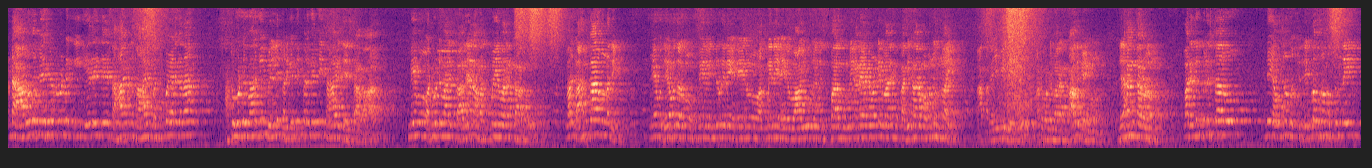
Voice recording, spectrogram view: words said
అంటే ఆ రోజు చేసినటువంటి ఏదైతే సహాయం సహాయం మర్చిపోయాడు కదా అటువంటి వారికి వెళ్ళి పరిగెత్తి పరిగెత్తి సహాయం చేస్తావా? మేము అటువంటి వారికి కాదే నా మర్చిపోయే వారికి కాదు. వారికి అహంకారం ఉన్నది. మేము దేవతలము నేను ఇంద్రుడిని నేను అగ్నిని నేను వాయువు నేను దిక్పాలకుని అనేటువంటి వారికి ఒక అధికారం అవన్నీ ఉన్నాయి. నాకు అదేమీ లేదు. అటువంటి వారికి కాదు మేము. నిరహంకారులము. వారు ఎందుకు పిలుస్తారు? నీ అవసరం వచ్చింది. ఎప్పుడు అవసరం వస్తుంది?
